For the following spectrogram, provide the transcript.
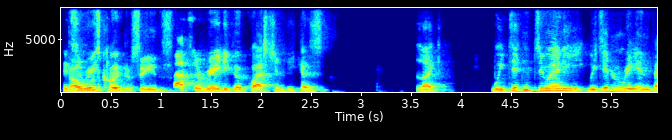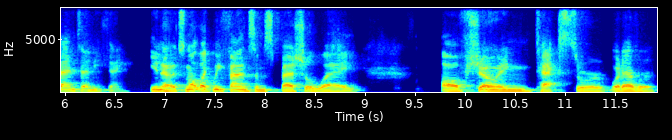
It's those really kind good- of scenes? That's a really good question because, like, we didn't do any, we didn't reinvent anything. You know, it's not like we found some special way of showing texts or whatever.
